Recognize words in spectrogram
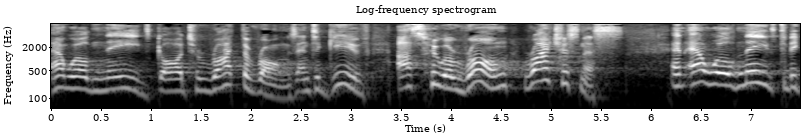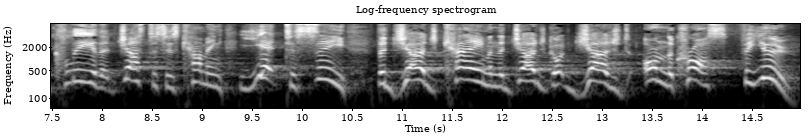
Our world needs God to right the wrongs and to give us who are wrong righteousness. And our world needs to be clear that justice is coming yet to see the judge came and the judge got judged on the cross for you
